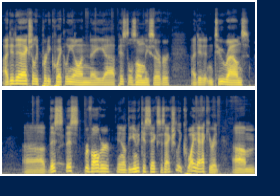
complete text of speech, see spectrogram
I did it actually pretty quickly on a uh, pistols only server. I did it in two rounds. Uh, this this revolver, you know, the Unica 6 is actually quite accurate. Um,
